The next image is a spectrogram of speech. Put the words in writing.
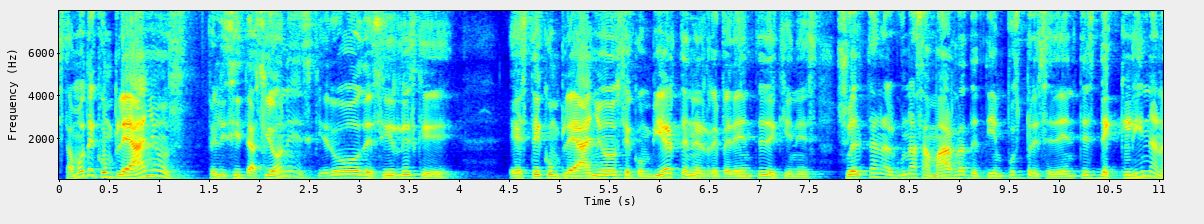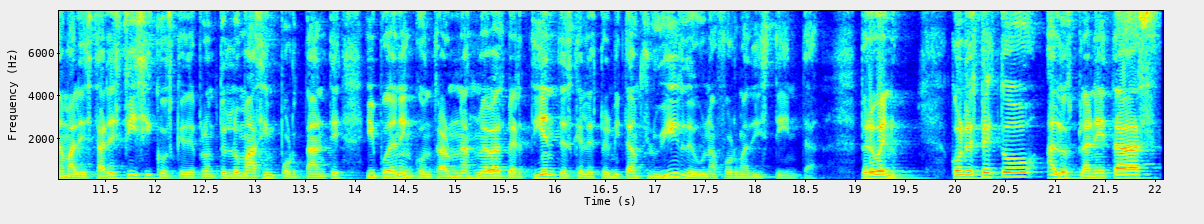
Estamos de cumpleaños, felicitaciones. Quiero decirles que este cumpleaños se convierte en el referente de quienes sueltan algunas amarras de tiempos precedentes, declinan a malestares físicos, que de pronto es lo más importante, y pueden encontrar unas nuevas vertientes que les permitan fluir de una forma distinta. Pero bueno, con respecto a los planetas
